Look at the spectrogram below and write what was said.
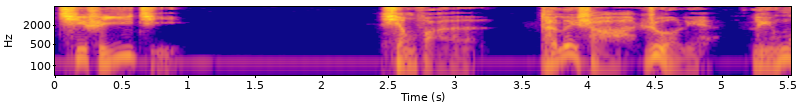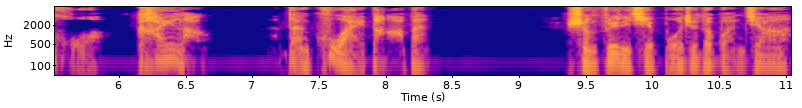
七十一集。相反，特蕾莎热烈、灵活、开朗，但酷爱打扮。圣菲利切伯爵的管家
